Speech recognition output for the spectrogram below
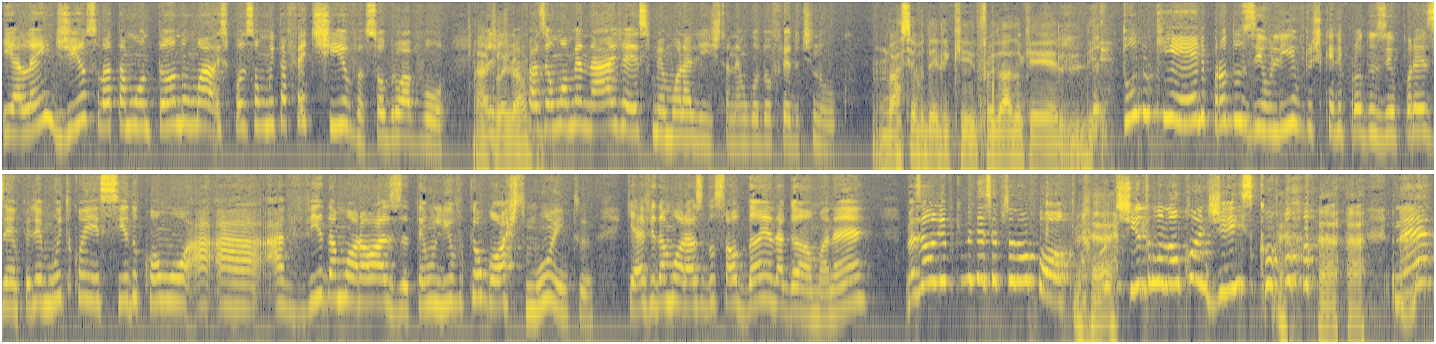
E, além disso, ela está montando uma exposição muito afetiva sobre o avô. Ah, a gente legal. vai fazer uma homenagem a esse memorialista, né? O Godofredo Tinoco. O acervo dele que foi doado o quê? Ele- Tudo que ele produziu, livros que ele produziu, por exemplo, ele é muito conhecido como a, a, a Vida Amorosa. Tem um livro que eu gosto muito, que é A Vida Amorosa do Saldanha da Gama, né? Mas é um livro que me decepcionou um pouco. porque o título não condiz com. né?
